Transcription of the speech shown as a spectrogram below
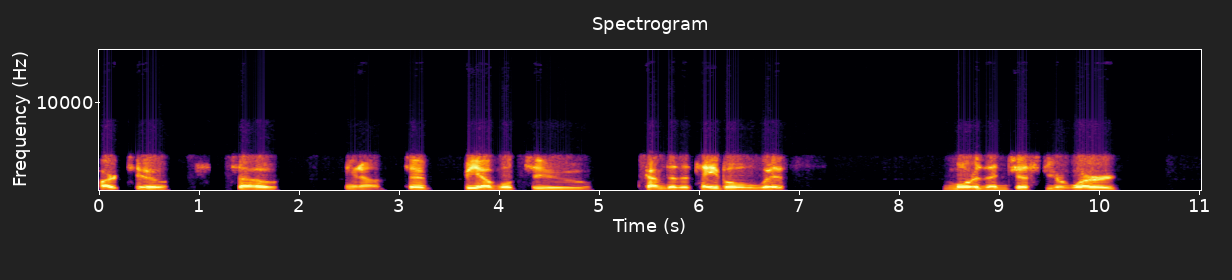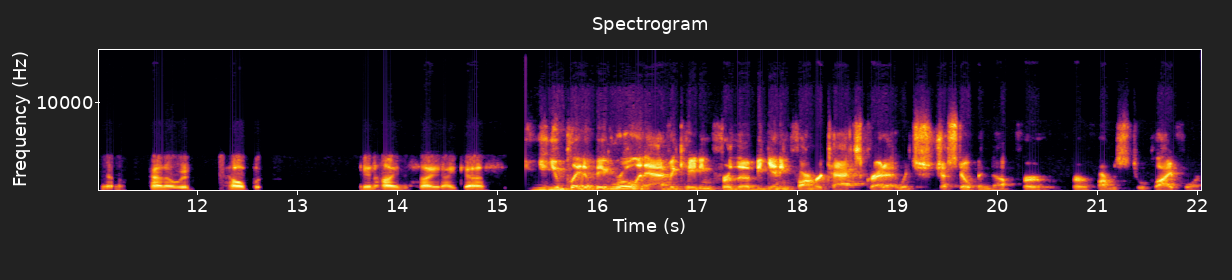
part too. So, you know, to be able to come to the table with more than just your word, you know, kind of would help in hindsight, I guess. You played a big role in advocating for the beginning farmer tax credit, which just opened up for, for farmers to apply for.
